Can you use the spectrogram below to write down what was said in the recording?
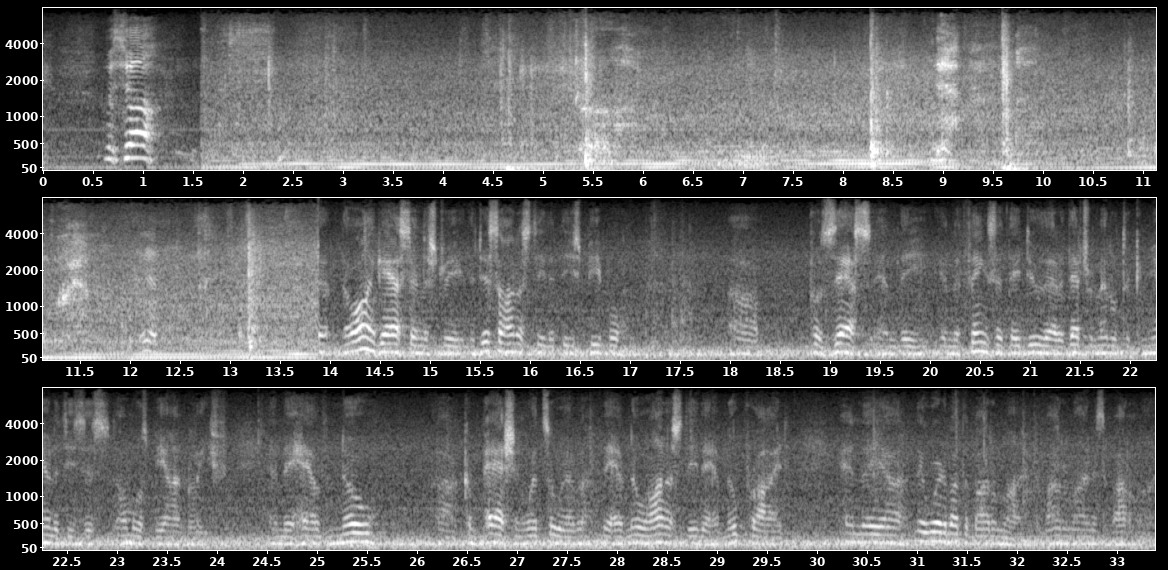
The, the oil and gas industry, the dishonesty that these people uh, possess and the and the things that they do that are detrimental to communities is almost beyond belief. And they have no uh, compassion whatsoever. They have no honesty. They have no pride, and they uh, they're worried about the bottom line. The bottom line is the bottom line.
